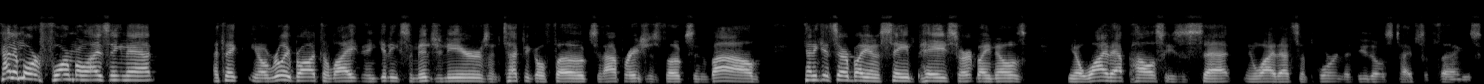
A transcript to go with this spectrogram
Kind of more formalizing that, I think, you know, really brought to light and getting some engineers and technical folks and operations folks involved kind of gets everybody on the same page so everybody knows, you know, why that policy is set and why that's important to do those types of things.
